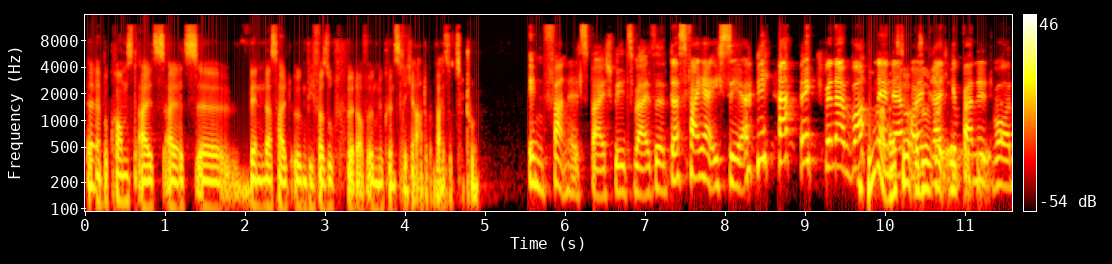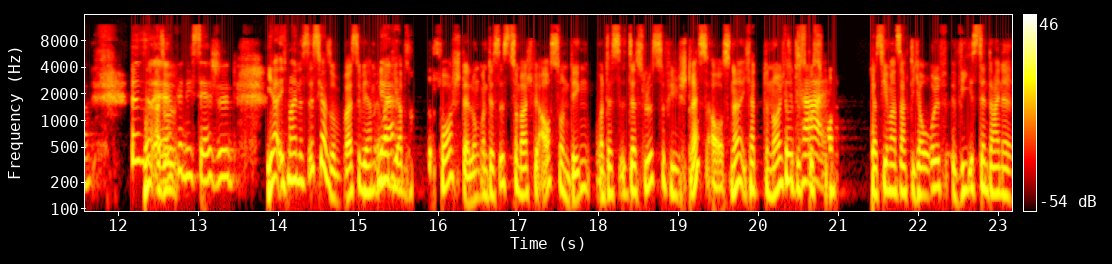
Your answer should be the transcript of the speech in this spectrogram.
äh, bekommst, als, als äh, wenn das halt irgendwie versucht wird, auf irgendeine künstliche Art und Weise zu tun. In Funnels beispielsweise. Das feiere ich sehr. Ja, ich bin am Wochenende ja, weißt du, also, erfolgreich also, gepannelt worden. Das ja, also, äh, finde ich sehr schön. Ja, ich meine, es ist ja so, weißt du, wir haben immer ja. die absurde Vorstellung und das ist zum Beispiel auch so ein Ding und das, das löst so viel Stress aus. Ne? Ich hatte neulich Total. die Diskussion, dass jemand sagte, ja, Ulf, wie ist denn deine,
